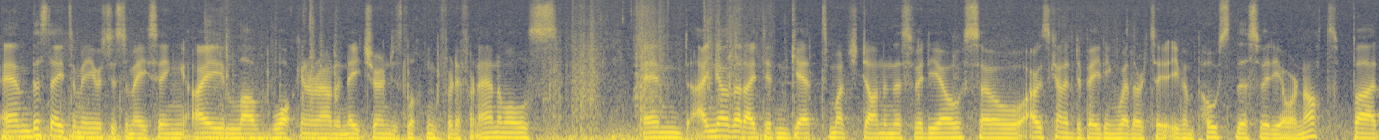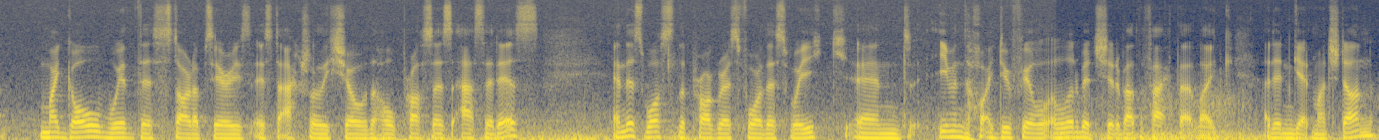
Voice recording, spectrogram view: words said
And this day to me was just amazing. I love walking around in nature and just looking for different animals. And I know that I didn't get much done in this video, so I was kind of debating whether to even post this video or not. But my goal with this startup series is to actually show the whole process as it is. And this was the progress for this week. And even though I do feel a little bit shit about the fact that like I didn't get much done,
